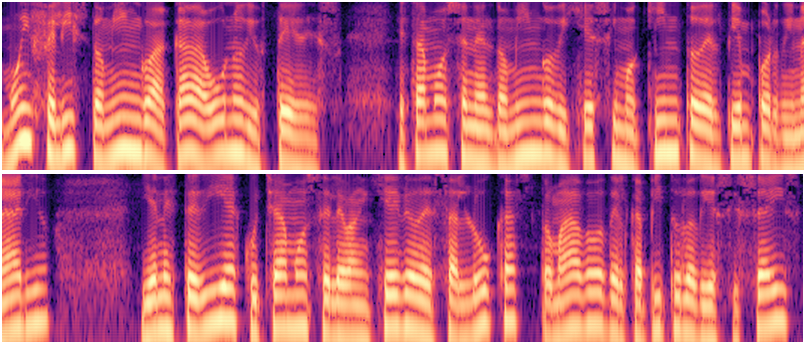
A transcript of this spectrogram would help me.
Muy feliz domingo a cada uno de ustedes. Estamos en el domingo vigésimo quinto del tiempo ordinario y en este día escuchamos el Evangelio de San Lucas tomado del capítulo 16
